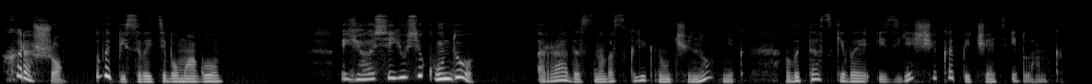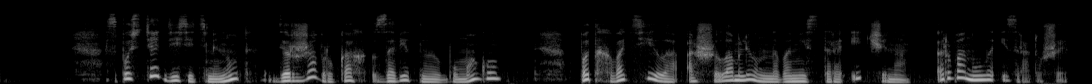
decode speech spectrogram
Хорошо, выписывайте бумагу. Я сию секунду, радостно воскликнул чиновник, вытаскивая из ящика печать и бланк. Спустя десять минут, держа в руках заветную бумагу, подхватила ошеломленного мистера Итчина, рванула из ратуши.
